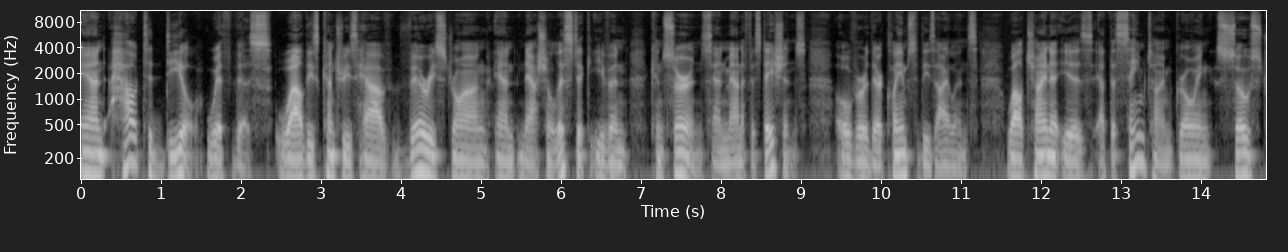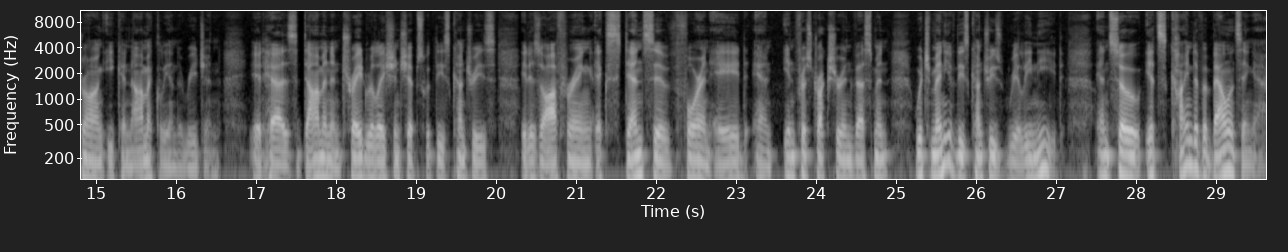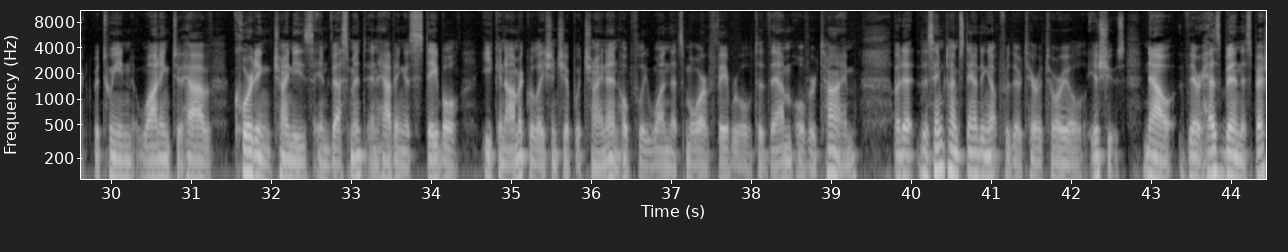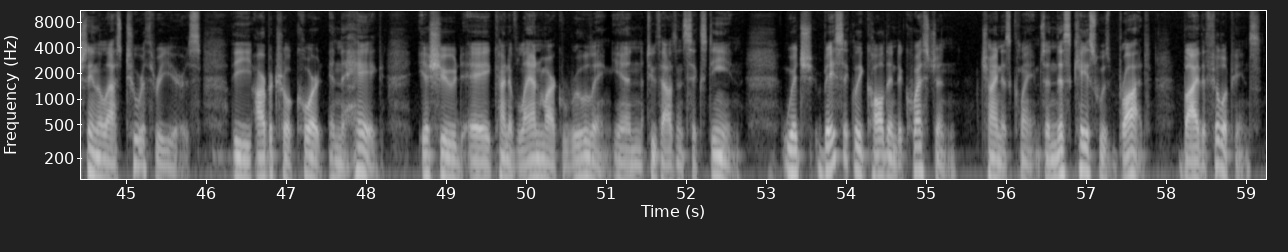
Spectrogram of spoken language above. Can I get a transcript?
And how to deal with this while these countries have very strong and nationalistic, even concerns and manifestations over their claims to these islands, while China is at the same time growing so strong economically in the region. It has dominant trade relationships with these countries. It is offering extensive foreign aid and infrastructure investment, which many of these countries really need. And so it's kind of a balancing act between wanting to have courting Chinese investment and having a stable economic relationship with China, and hopefully one that's more favorable to them over time, but at the same time standing up for their territorial issues. Now, there has been, especially in the last two or three years, the arbitral court in The Hague issued a kind of landmark ruling in 2016, which basically called into question China's claims. And this case was brought by the Philippines.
